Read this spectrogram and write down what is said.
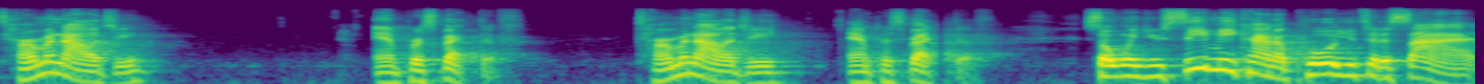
terminology and perspective. Terminology and perspective. So when you see me kind of pull you to the side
